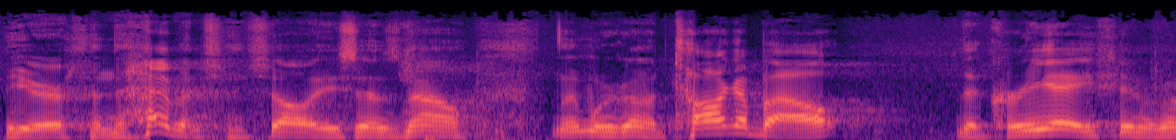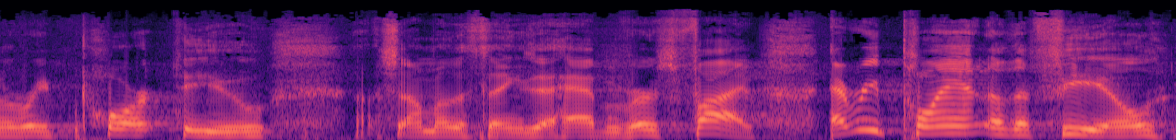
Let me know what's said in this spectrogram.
the earth and the heavens. And so he says, now we're going to talk about the creation. We're going to report to you some of the things that happen. Verse 5 Every plant of the field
